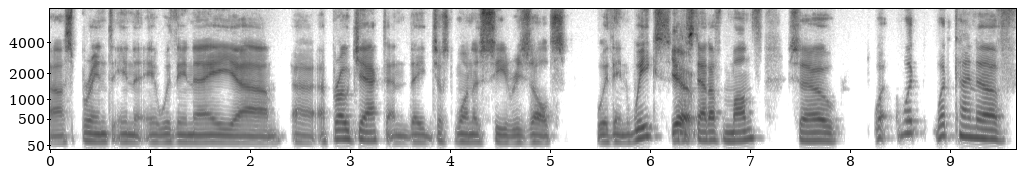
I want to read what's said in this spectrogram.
uh, sprint in, in within a um, uh, a project and they just want to see results within weeks yeah. instead of months so what what what kind of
